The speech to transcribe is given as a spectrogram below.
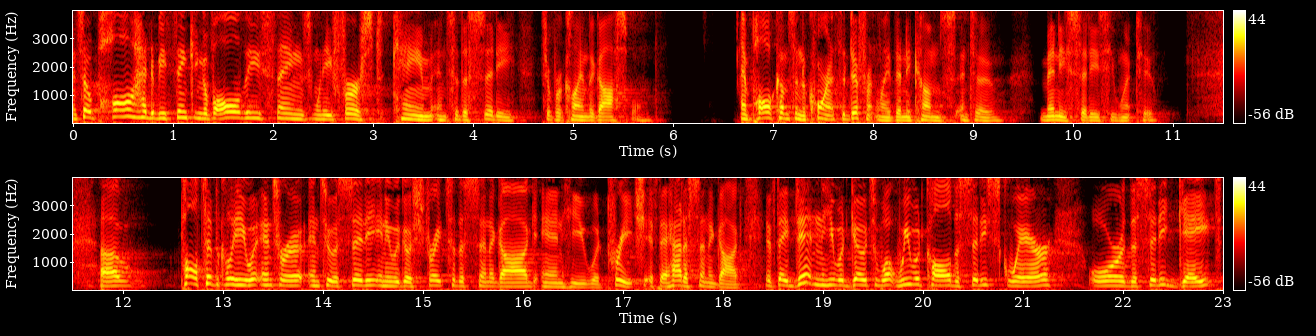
And so Paul had to be thinking of all these things when he first came into the city to proclaim the gospel. And Paul comes into Corinth differently than he comes into many cities he went to. Uh, Paul typically he would enter into a city and he would go straight to the synagogue and he would preach if they had a synagogue. If they didn't, he would go to what we would call the city square or the city gate,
